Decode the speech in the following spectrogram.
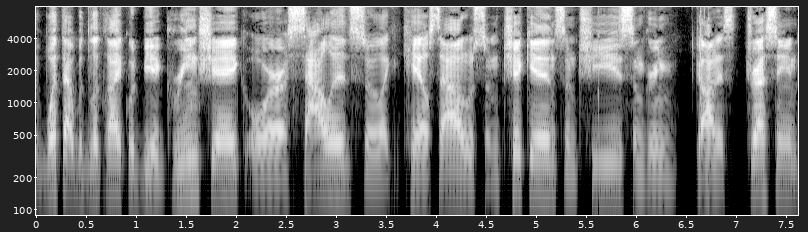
what that would look like would be a green shake or a salad. So like a kale salad with some chicken, some cheese, some green goddess dressing.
